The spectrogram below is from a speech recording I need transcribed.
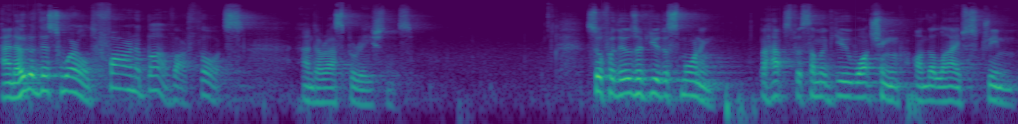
and out of this world, far and above our thoughts and our aspirations. So, for those of you this morning, perhaps for some of you watching on the live stream,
